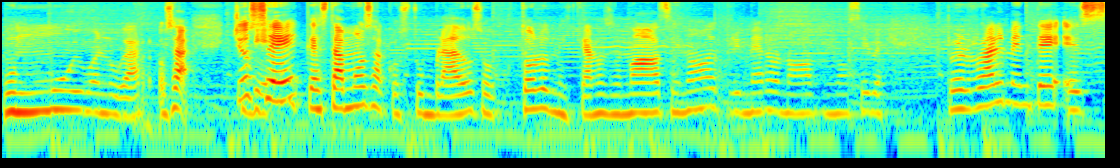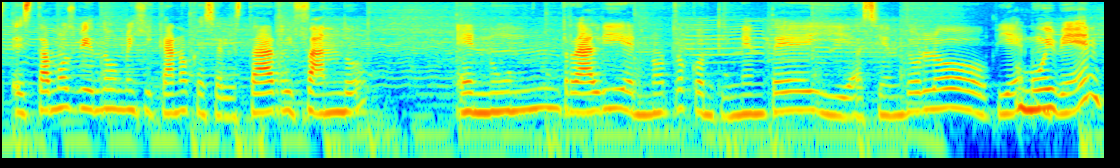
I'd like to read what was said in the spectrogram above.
Un muy buen lugar. O sea, yo Bien. sé que estamos acostumbrados, o todos los mexicanos, no, si no, el primero no, no sirve. Pero realmente es, estamos viendo un mexicano que se le está rifando en un rally en otro continente y haciéndolo bien. Muy bien.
